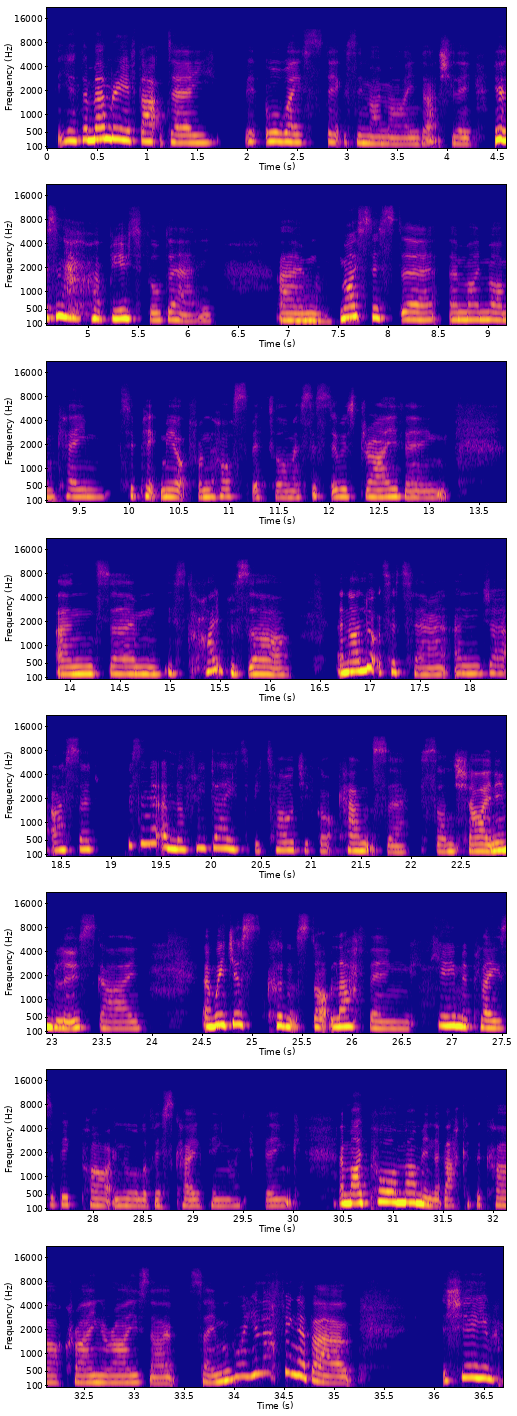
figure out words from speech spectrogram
yeah, the memory of that day, it always sticks in my mind, actually. It was a beautiful day. Um, mm. My sister and my mum came to pick me up from the hospital. My sister was driving, and um, it's quite bizarre. And I looked at her and uh, I said, isn't it a lovely day to be told you've got cancer, sunshine in blue sky? And we just couldn't stop laughing. Humour plays a big part in all of this coping, I think. And my poor mum in the back of the car crying her eyes out, saying, Well, what are you laughing about? She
